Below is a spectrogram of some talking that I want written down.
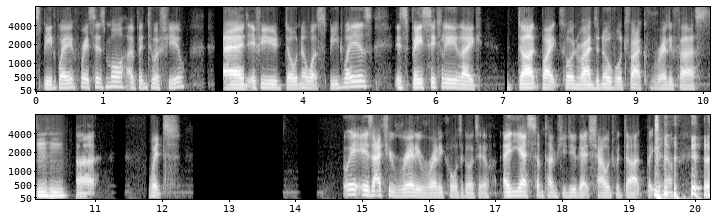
speedway races more. I've been to a few, and if you don't know what speedway is, it's basically like dirt bikes going around an oval track really fast, Mm-hmm. uh, which it is actually really really cool to go to. And yes, sometimes you do get showered with dirt, but you know.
